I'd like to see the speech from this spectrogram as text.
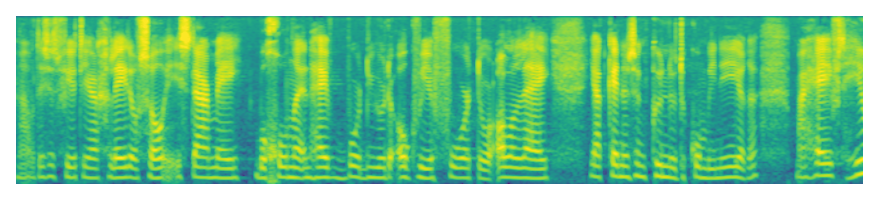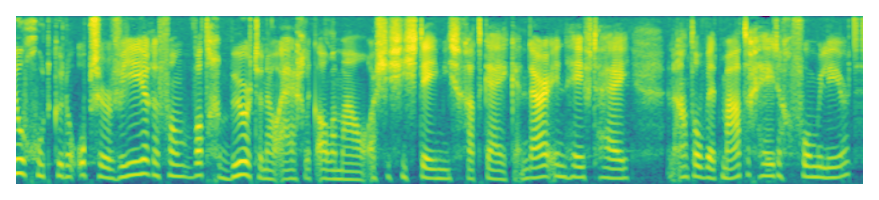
nou wat is het, 14 jaar geleden of zo, is daarmee begonnen. En hij borduurde ook weer voort door allerlei ja, kennis en kunde te combineren. Maar hij heeft heel goed kunnen observeren van wat gebeurt er nou eigenlijk allemaal als je systemisch gaat kijken. En daarin heeft hij een aantal wetmatigheden geformuleerd.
